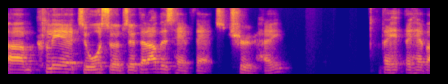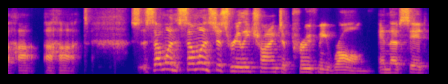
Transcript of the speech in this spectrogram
um, clear to also observe that others have that. True, hey? They, they have a heart. A heart. So someone, someone's just really trying to prove me wrong. And they've said,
